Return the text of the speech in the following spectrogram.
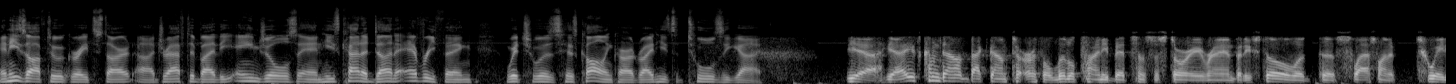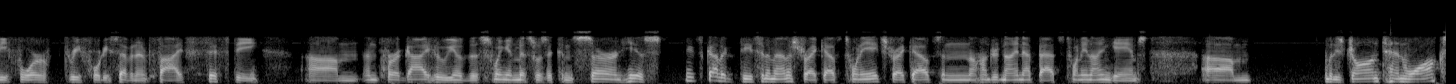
And he's off to a great start. Uh, drafted by the Angels, and he's kind of done everything, which was his calling card, right? He's a toolsy guy. Yeah, yeah, he's come down back down to earth a little tiny bit since the story ran, but he's still with the slash line of 284, 347, and 550. Um, and for a guy who, you know, the swing and miss was a concern, he has he's got a decent amount of strikeouts, 28 strikeouts and 109 at bats, 29 games. Um, but he's drawn 10 walks.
